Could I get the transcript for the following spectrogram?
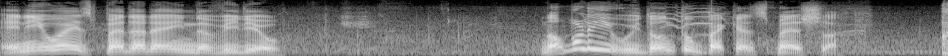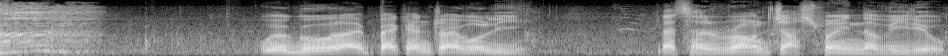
Anyway, it's better than in the video. Normally, we don't do backhand smash. Lah. We'll go like backhand drive only. That's a wrong judgment in the video.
